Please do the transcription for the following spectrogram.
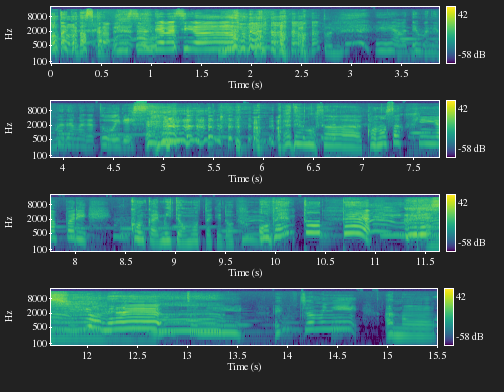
オタク出すから。進んでますよ。本当に。いやでもねまだまだ遠いです。いやでもさこの作品やっぱり今回見て思ったけど、お弁当って嬉しいよね。本当に。えちなみにあの。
